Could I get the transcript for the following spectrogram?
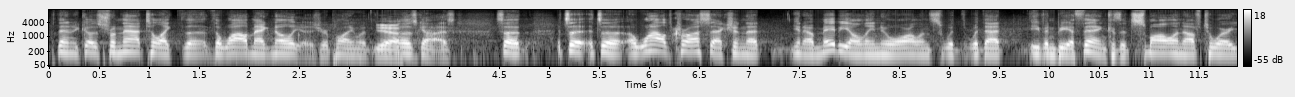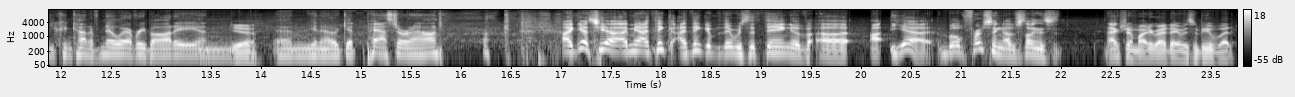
But then it goes from that to like the the Wild Magnolias. You're playing with Yeah. those guys. So it's a it's a, a wild cross section that you know maybe only New Orleans would would that even be a thing because it's small enough to where you can kind of know everybody and Yeah. and you know get passed around. I guess yeah. I mean, I think I think if there was the thing of uh, uh yeah. Well, first thing I was talking this actually on Mardi Gras Day with some people, but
